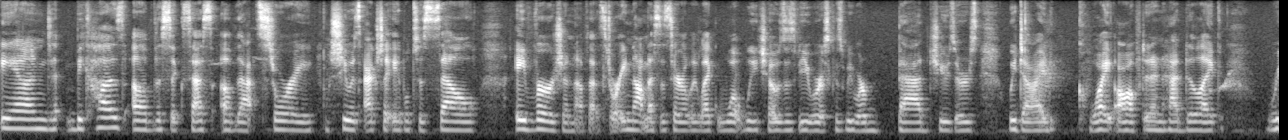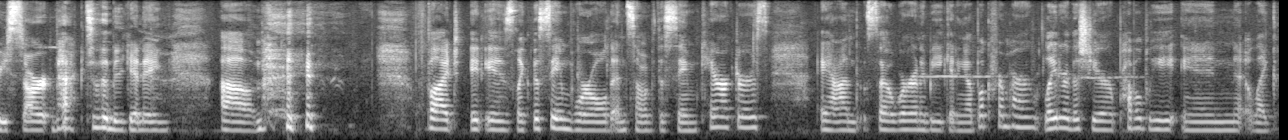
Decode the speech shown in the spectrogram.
And because of the success of that story, she was actually able to sell a version of that story, not necessarily like what we chose as viewers because we were bad choosers. We died quite often and had to like restart back to the beginning. Um, but it is like the same world and some of the same characters and so we're going to be getting a book from her later this year probably in like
